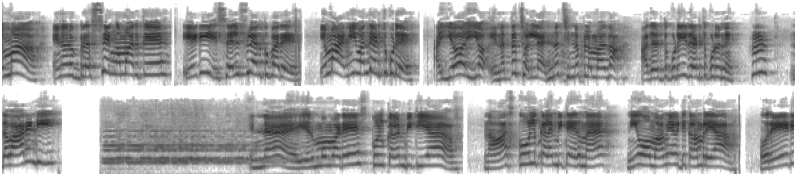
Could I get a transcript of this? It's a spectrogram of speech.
எம்மா என்னோட பிரஷ் எங்கம்மா இருக்கு? ஏடி செல்ஃப்ல இருக்கு பாரு. எம்மா நீ வந்து எடுத்து கொடு. ஐயோ ஐயோ என்னத்த சொல்ல? இன்னும் சின்ன பிள்ளை மாதிரி தான். அதை எடுத்து கொடு இதை எடுத்து கொடுன்னு. இந்த வாரண்டி என்ன எரும மாடே ஸ்கூல் கிளம்பிட்டியா? நான் ஸ்கூல் கிளம்பிட்டேன் எருமை. நீ உன் மாமியா வீட்டு கிளம்பலையா ஒரேடி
